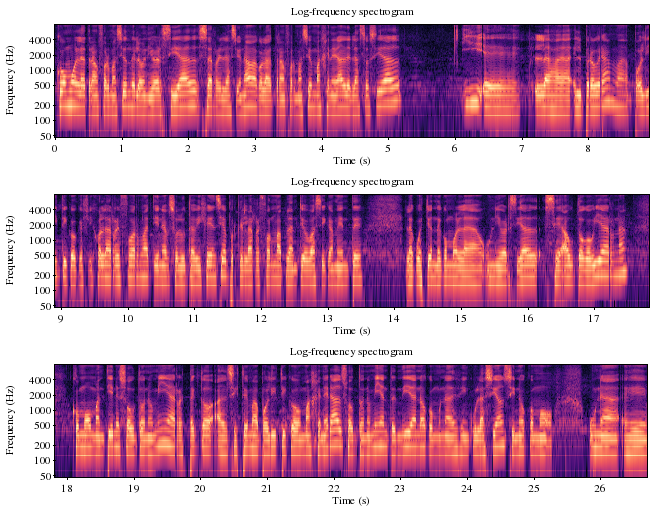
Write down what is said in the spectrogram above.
cómo la transformación de la universidad se relacionaba con la transformación más general de la sociedad, y eh, el programa político que fijó la reforma tiene absoluta vigencia porque la reforma planteó básicamente la cuestión de cómo la universidad se autogobierna, cómo mantiene su autonomía respecto al sistema político más general, su autonomía entendida no como una desvinculación, sino como una eh,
